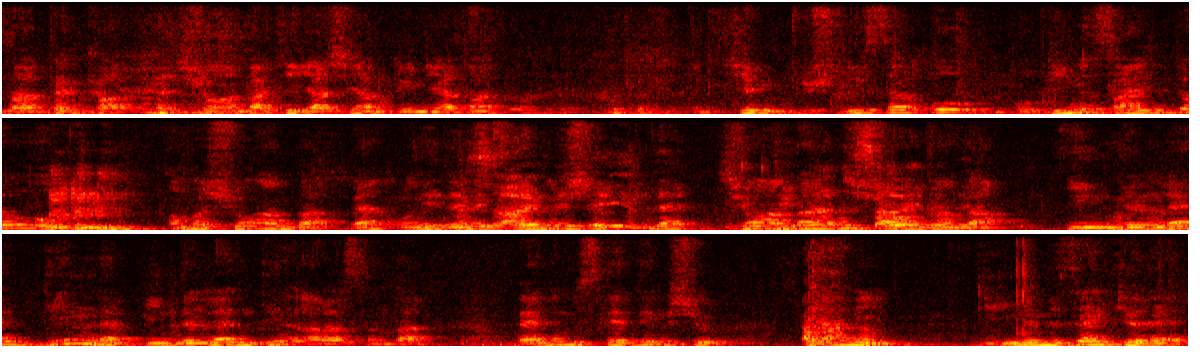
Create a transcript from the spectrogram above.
zaten şu andaki yaşayan dünyada kim güçlüyse o, o dinin sahibi de o olur. Ama şu anda ben onu dinin demek sahibi istediğim şu. değil de Şu anda şu anda indirilen dinle bindirilen din arasında benim istediğim şu. Yani dinimize göre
